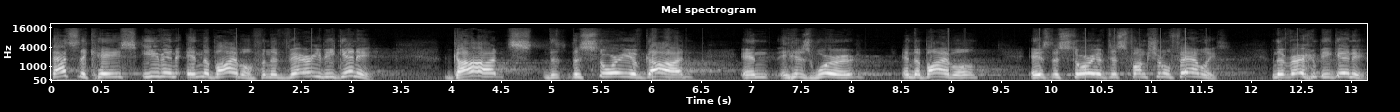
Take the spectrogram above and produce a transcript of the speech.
That's the case even in the Bible from the very beginning. God's, the, the story of God in His Word in the Bible is the story of dysfunctional families. In the very beginning,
